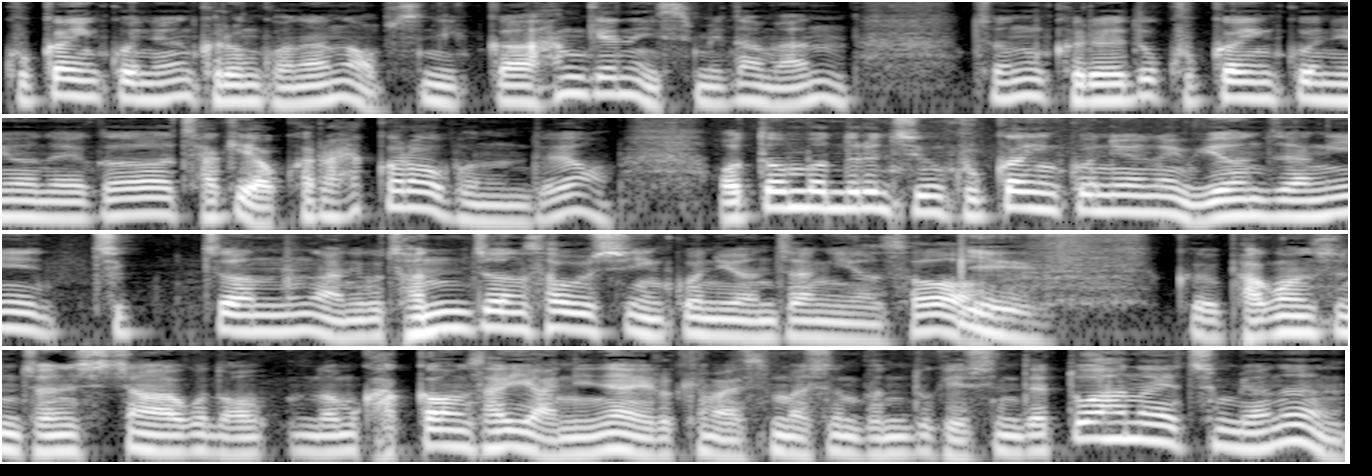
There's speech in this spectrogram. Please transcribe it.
국가인권위는 그런 권한은 없으니까 한계는 있습니다만 저는 그래도 국가인권위원회가 자기 역할을 할 거라고 보는데요. 어떤 분들은 지금 국가인권위원회 위원장이 직전은 아니고 전전 서울시 인권위원장이어서 예. 그 박원순 전 시장하고 너, 너무 가까운 사이 아니냐 이렇게 말씀하시는 분도 계신데 또 하나의 측면은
